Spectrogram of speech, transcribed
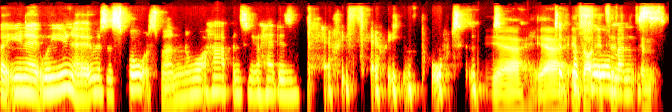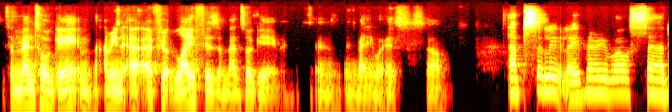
but you know well you know as a sportsman what happens in your head is very very important yeah yeah. to it's, it's, a, performance. it's, a, it's a mental game. I mean I, I feel life is a mental game in, in many ways so. Absolutely. Very well said.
